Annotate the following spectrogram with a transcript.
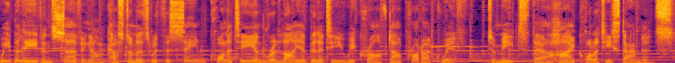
We believe in serving our customers with the same quality and reliability we craft our product with to meet their high quality standards.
